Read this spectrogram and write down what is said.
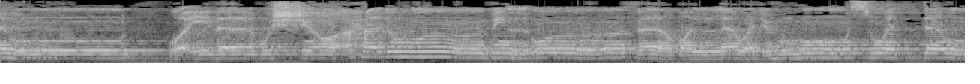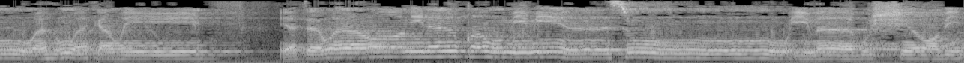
يشتهون وإذا بشر أحدهم بالأنثى ضل وجهه مسودا وهو كظيم يتوارى من القوم من سوء ما بشر به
